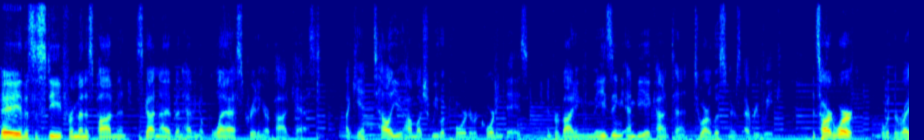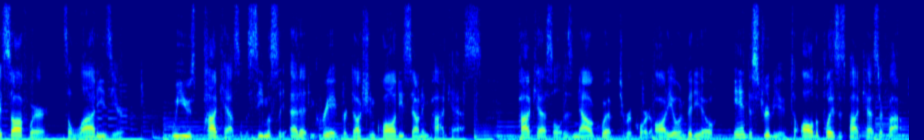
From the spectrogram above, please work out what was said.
Hey, this is Steve from Menace Podmen. Scott and I have been having a blast creating our podcast. I can't tell you how much we look forward to recording days and providing amazing NBA content to our listeners every week. It's hard work, but with the right software, it's a lot easier. We use Podcastle to seamlessly edit and create production quality sounding podcasts. Podcastle is now equipped to record audio and video and distribute to all the places podcasts are found.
